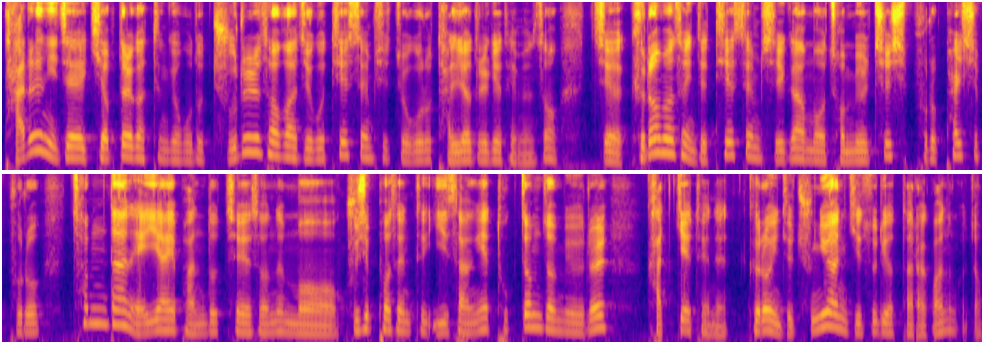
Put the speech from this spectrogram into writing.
다른 이제 기업들 같은 경우도 줄을 서가지고 TSMC 쪽으로 달려들게 되면서 이제 그러면서 이제 TSMC가 뭐 점유율 70% 80% 첨단 AI 반도체에서는 뭐 90% 이상의 독점 점유율을 갖게 되는 그런 이제 중요한 기술이었다라고 하는 거죠.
